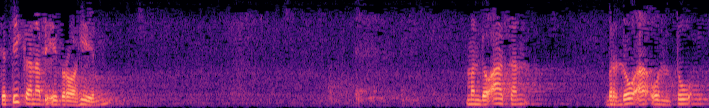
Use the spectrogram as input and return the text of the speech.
Ketika Nabi Ibrahim mendoakan berdoa untuk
